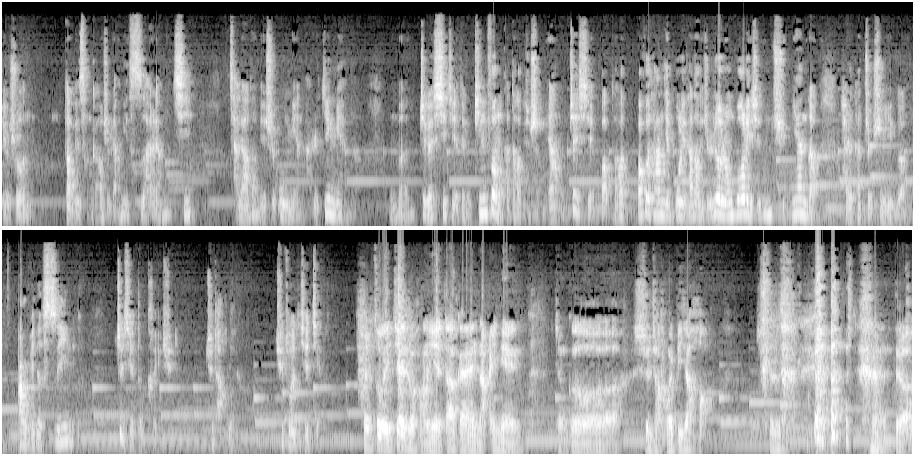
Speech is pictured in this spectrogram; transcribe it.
比如说到底层高是两米四还是两米七，材料到底是雾面的还是镜面的，那么这个细节的拼缝它到底是什么样的？这些包包包括它那些玻璃，它到底是热熔玻璃是一种曲面的，还是它只是一个二维的丝印的？这些都可以去去讨论，去做一些解读。但是作为建筑行业，大概哪一年整个市场会比较好？是，对吧？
